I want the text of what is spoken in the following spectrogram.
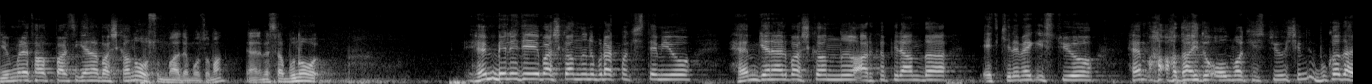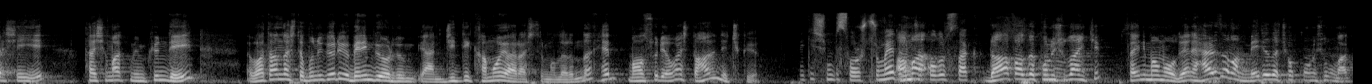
Cumhuriyet Halk Partisi Genel Başkanı olsun madem o zaman. Yani mesela bunu hem belediye başkanlığını bırakmak istemiyor, hem genel başkanlığı arka planda etkilemek istiyor, hem aday da olmak istiyor. Şimdi bu kadar şeyi taşımak mümkün değil. Vatandaş da bunu görüyor. Benim gördüğüm yani ciddi kamuoyu araştırmalarında hep Mansur Yavaş daha önde çıkıyor. Peki şimdi soruşturmaya dönecek Ama olursak daha fazla konuşulan kim? Sayın İmamoğlu. Yani her zaman medyada çok konuşulmak,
